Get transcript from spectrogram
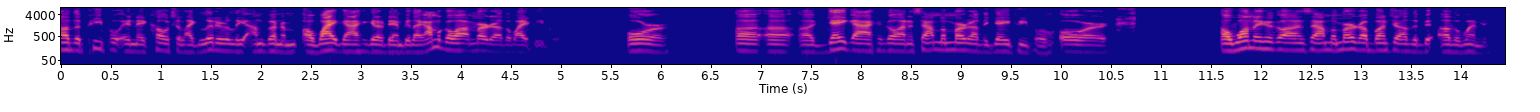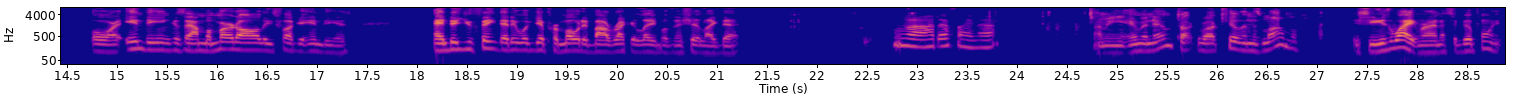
other people in their culture? Like literally, I'm gonna a white guy could get up there and be like, I'm gonna go out and murder other white people, or a a, a gay guy could go out and say, I'm gonna murder other gay people, or a woman could go out and say, I'm gonna murder a bunch of other other women, or Indian could say, I'm gonna murder all these fucking Indians. And do you think that it would get promoted by record labels and shit like that? No, definitely not. I mean, Eminem talked about killing his mama. She's white, Ryan. That's a good point.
